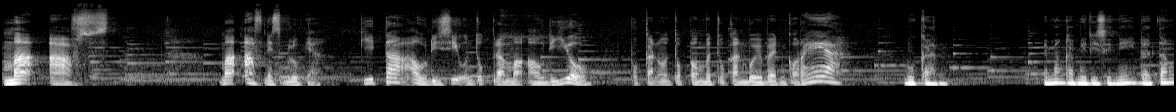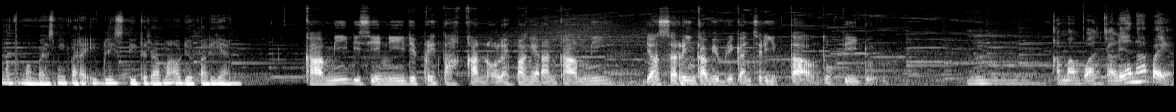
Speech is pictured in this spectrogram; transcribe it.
Maaf. Maaf nih sebelumnya. Kita audisi untuk drama audio, bukan untuk pembentukan boyband Korea. Bukan. Memang kami di sini datang untuk membasmi para iblis di drama audio kalian. Kami di sini diperintahkan oleh pangeran kami yang sering kami berikan cerita untuk tidur. Hmm, kemampuan kalian apa ya?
